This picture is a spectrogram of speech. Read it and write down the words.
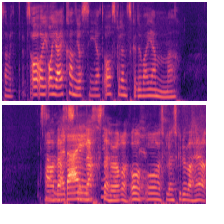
samvittighet. Og, og, og jeg kan jo si at 'Å, skulle ønske du var hjemme'. Ja, Savner verste, deg. verste jeg hører. Å, Ja. å, jeg skulle ønske du var her.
